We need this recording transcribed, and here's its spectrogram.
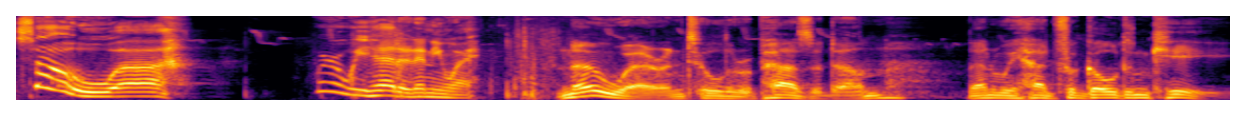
So, uh, where are we headed anyway? Nowhere until the repairs are done. Then we head for Galdin Quay.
